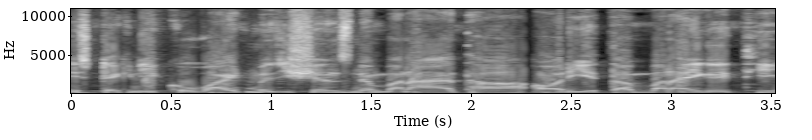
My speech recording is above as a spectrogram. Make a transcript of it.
इस टेक्निक को व्हाइट मजिशियंस ने बनाया था और ये तब बनाई गई थी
